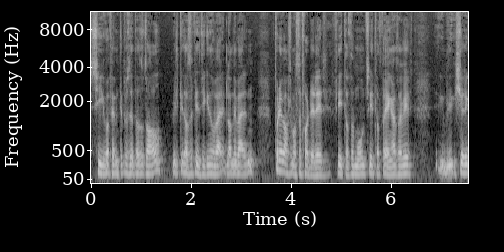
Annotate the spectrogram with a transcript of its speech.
57% av totalen. Hvilket altså finnes ikke i noe land i verden. For det har så masse fordeler. Fritatt for moms, fritatt for engangsavgift. Kjøre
